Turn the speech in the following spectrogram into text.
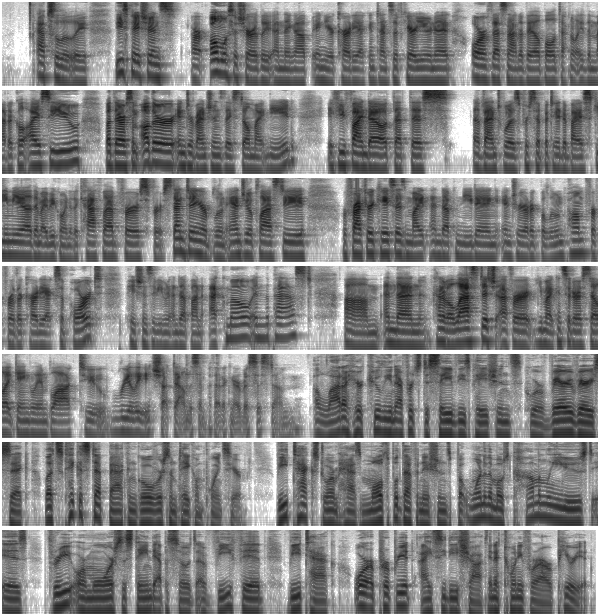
Absolutely. These patients are almost assuredly ending up in your cardiac intensive care unit, or if that's not available, definitely the medical ICU. But there are some other interventions they still might need. If you find out that this event was precipitated by ischemia, they might be going to the cath lab first for stenting or balloon angioplasty. Refractory cases might end up needing intra-aortic balloon pump for further cardiac support. Patients have even ended up on ECMO in the past. Um, and then, kind of a last ditch effort, you might consider a stellate ganglion block to really shut down the sympathetic nervous system. A lot of Herculean efforts to save these patients who are very, very sick. Let's take a step back and go over some take home points here. VTAC Storm has multiple definitions, but one of the most commonly used is three or more sustained episodes of VFib, VTAC, or appropriate ICD shock in a 24 hour period.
